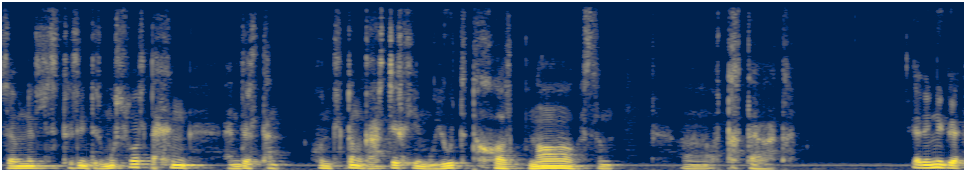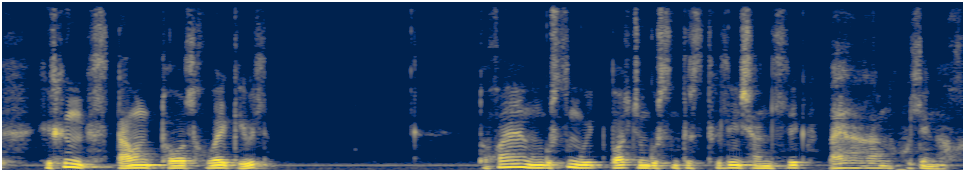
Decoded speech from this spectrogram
зомнил сэтгэлийн тэр мэс бол дахин амьдрал тань хөндлөлтөн гарч ирэх юм уюуд тохиолдно гэсэн утгатай байдаг. Тэгэхээр энийг хэрхэн даван туулах вэ гэвэл тухайн өнгөрсөн үед болж өнгөрсөн тэр сэтгэлийн шаналлыг байгаагаар нь хүлээн авах.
